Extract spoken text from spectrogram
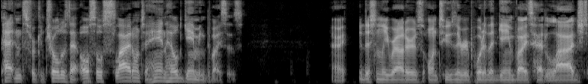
patents for controllers that also slide onto handheld gaming devices. All right. Additionally, Reuters on Tuesday reported that Gamevice had lodged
